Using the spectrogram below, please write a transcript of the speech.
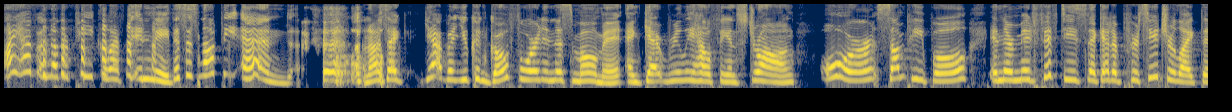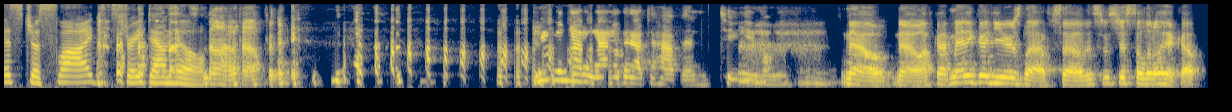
I have another peak left in me. This is not the end. And I was like, yeah, but you can go for it in this moment and get really healthy and strong. Or some people in their mid 50s that get a procedure like this just slide straight downhill. Not happening. We will not allow that to happen to you, Moni. No, no, I've got many good years left. So this was just a little hiccup.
